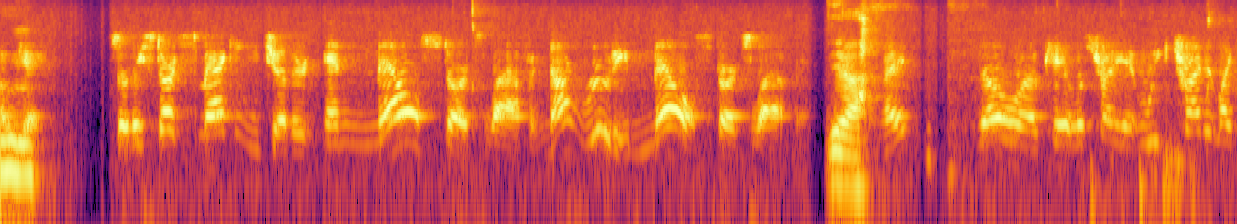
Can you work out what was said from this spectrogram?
Mhm. Okay. So they start smacking each other, and Mel starts laughing. Not Rudy. Mel starts laughing. Yeah. Right? So okay, let's try to get. We tried it like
